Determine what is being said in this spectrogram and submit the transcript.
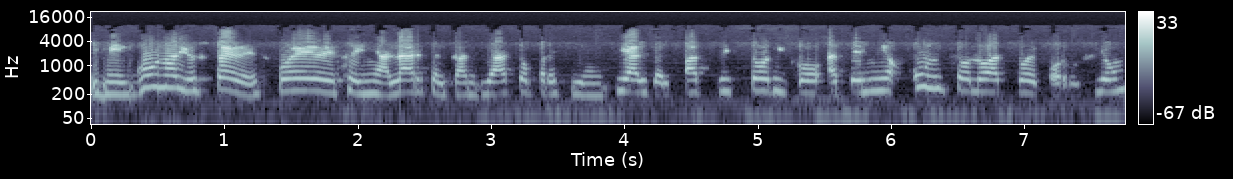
y ninguno de ustedes puede señalar que el candidato presidencial del pacto histórico ha tenido un solo acto de corrupción,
